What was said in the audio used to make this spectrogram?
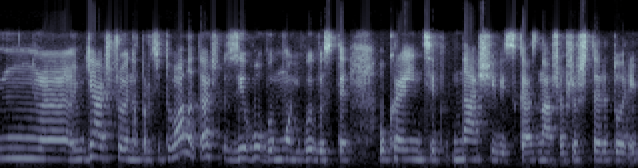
е, я щойно процитувала, та з його вимоги вивести українців наші війська з наших ж територій.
